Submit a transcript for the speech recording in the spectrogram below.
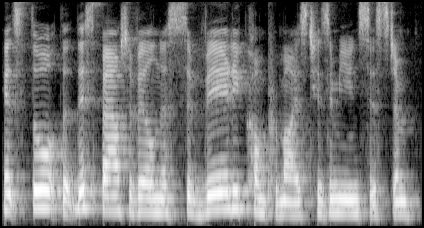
It's thought that this bout of illness severely compromised his immune system,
